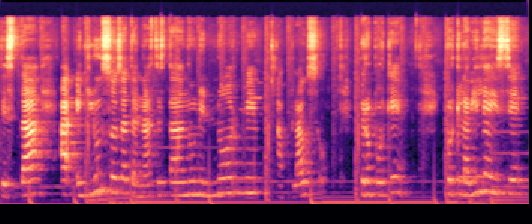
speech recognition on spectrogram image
Te está, incluso Satanás te está dando un enorme aplauso. ¿Pero por qué? Porque la Biblia dice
